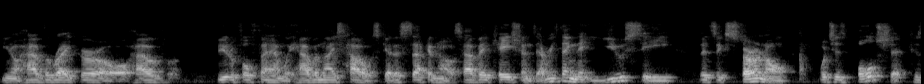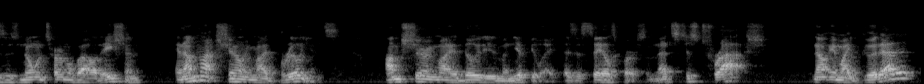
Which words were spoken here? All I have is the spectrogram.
you know, have the right girl, have a beautiful family, have a nice house, get a second house, have vacations, everything that you see that's external, which is bullshit because there's no internal validation. And I'm not sharing my brilliance. I'm sharing my ability to manipulate as a salesperson. That's just trash. Now, am I good at it?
